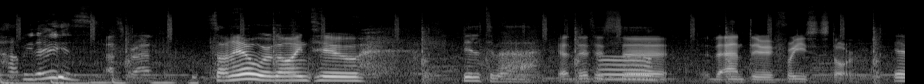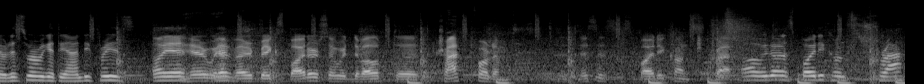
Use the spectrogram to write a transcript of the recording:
Happy days! That's grand. So now we're going to Biltema. Yeah, this is Oh. uh, the antifreeze store. Yeah, this is where we get the antifreeze. Oh yeah. Here we have very big spiders, so we developed a trap for them. This is Spidey Cunts trap. Oh, we got a Spidey Cunts trap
